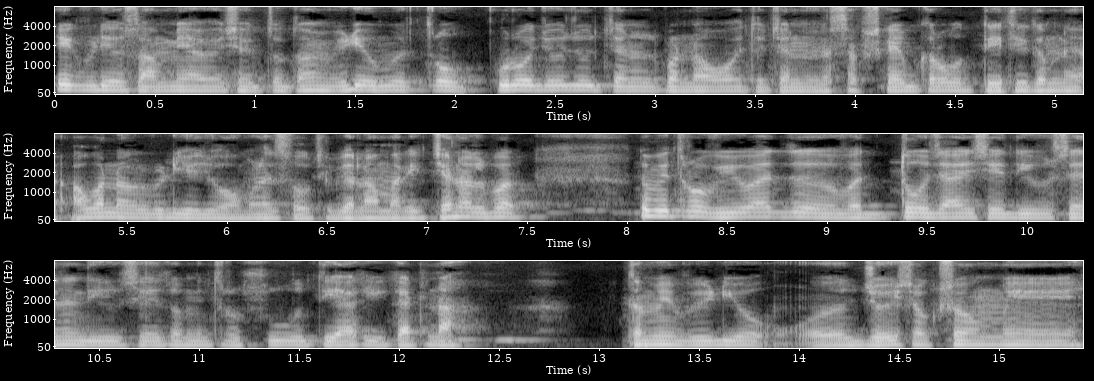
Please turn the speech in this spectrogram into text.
એક વીડિયો સામે આવે છે. તો તમે વીડિયો મિત્રો પૂરો જોજો. ચેનલ પર ન હોય તો ચેનલને સબસ્ક્રાઈબ કરો. તેથી તમને અવારનવાર વીડિયો જોવા મળે. સૌથી પહેલાં અમારી ચેનલ પર. તો મિત્રો, વિવાદ વધતો જાય છે દિવસે ને દિવસે. તો મિત્રો, શું હતી આખી ઘટના? તમે વીડિયો જોઈ શકશો. મેં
